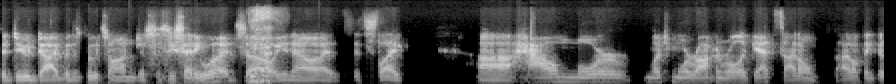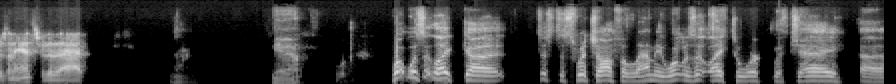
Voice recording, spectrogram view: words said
the dude died with his boots on, just as he said he would. So Yeah. you know, it, it's like uh, how more much more rock and roll it gets. I don't I don't think there's an answer to that. Yeah. What was it like? Uh, just to switch off of Lemmy, what was it like to work with Jay uh,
